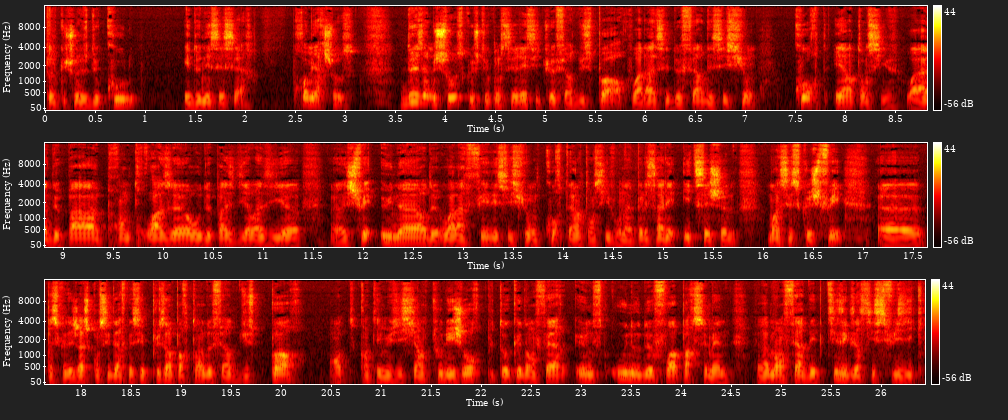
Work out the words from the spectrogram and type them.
quelque chose de cool et de nécessaire. Première chose. Deuxième chose que je te conseillerais si tu veux faire du sport, voilà, c'est de faire des sessions courte et intensive. Voilà, de pas prendre trois heures ou de pas se dire vas-y, euh, euh, je fais une heure de voilà, fais des sessions courtes et intensives. On appelle ça les hit sessions. Moi, c'est ce que je fais euh, parce que déjà, je considère que c'est plus important de faire du sport quand tu es musicien tous les jours plutôt que d'en faire une, une ou deux fois par semaine. Vraiment faire des petits exercices physiques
